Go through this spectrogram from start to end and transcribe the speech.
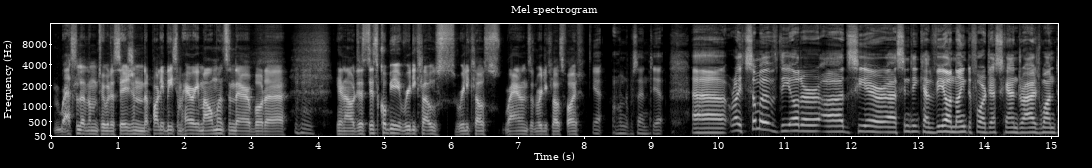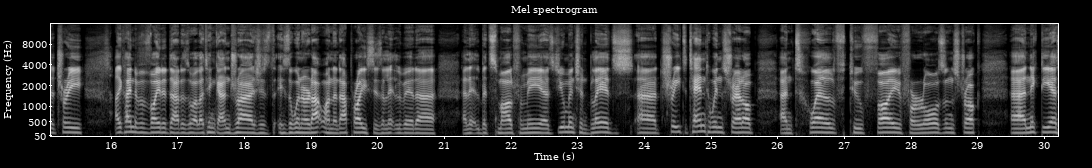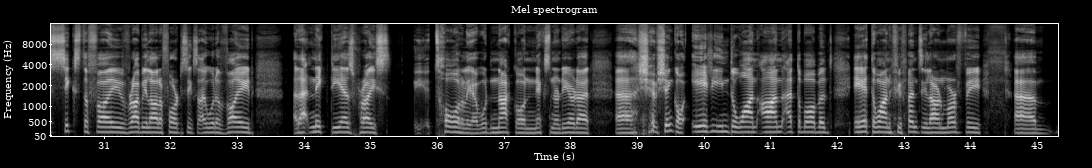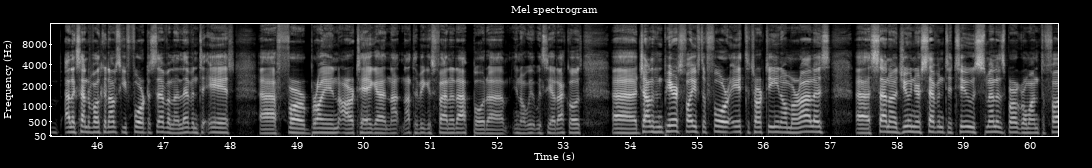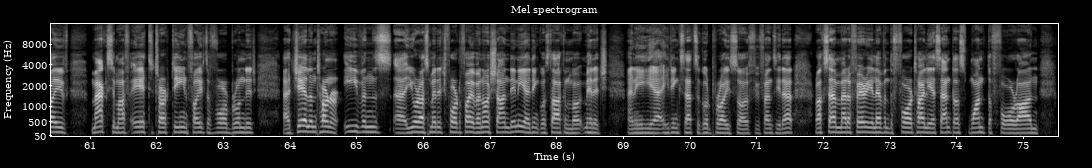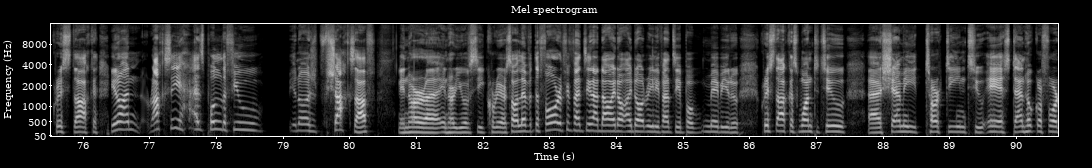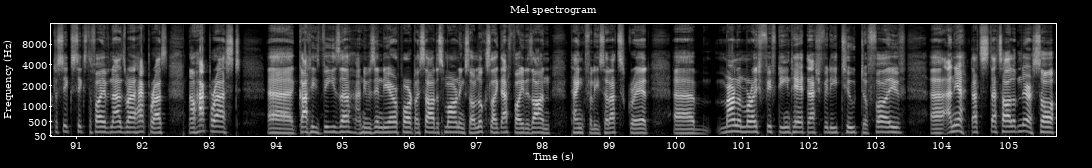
wrestling him to a decision. There'll probably be some hairy moments in there, but uh, mm-hmm you know, this this could be a really close, really close rounds and really close fight. Yeah, hundred percent. Yeah. Uh, right. Some of the other odds here: uh, Cynthia Calvillo nine to four, Jessica Andrade one to three. I kind of avoided that as well. I think Andrade is is the winner of that one, and that price is a little bit uh a little bit small for me. As you mentioned, Blaydes uh three to ten to win straight up, and twelve to five for Rozenstruik. Uh, Nick Diaz six to five, Robbie Lawler four to six. I would avoid that Nick Diaz price totally I would not go next nor near that. Uh Shevchenko 18 to 1 on at the moment, 8 to 1 if you fancy Lauren Murphy. Um, Alexander Volkanovski four to seven, 11 to eight uh, for Brian Ortega. Not not the biggest fan of that, but uh, you know we'll, we'll see how that goes. Uh, Jonathan Pearce five to four, eight to thirteen on Morales. Uh, Sano Junior seven to two, Semelsberger one to five, Maximov eight to 13, 5 to four, Brundage. Uh, Jalin Turner evens, uh, Uros Medic four to five. I know Sean Denny I think was talking about Medic, and he uh, he thinks that's a good price. So if you fancy that, Roxanne Modafferi eleven to four, Taila Santos one to four on Chris Stock. You know, and Roxy has pulled a few, you know, shocks off in her uh, in her UFC career. So eleven to four if you fancy that. Now I don't I don't really fancy it, but maybe you do. Chris Daukaus one to two, uh Shami thirteen to eight, Dan Hooker four to six, six to five, Nasrat Haqparast. Now Haqparast uh, got his visa and he was in the airport I saw this morning. So it looks like that fight is on, thankfully. So that's great. Uh, Marlon Moraes 15 to 8, Dashvili 2 to 5. Uh, and yeah, that's that's all of them there. So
